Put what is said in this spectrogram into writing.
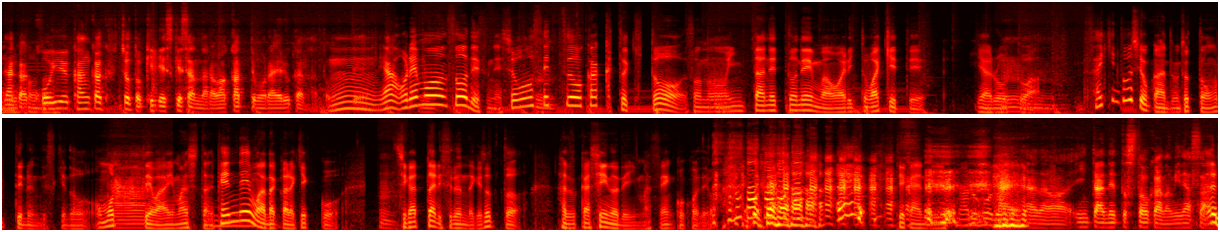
なんかこういう感覚ちょっと圭介さんなら分かってもらえるかなとう思って。ん。いや俺もそうですね。小説を書くときと、そのうん。インターネットネームは割と分けてやろうとは、ん。最近どうしようかなってもちょっと思ってるんですけど思ってはいましたね。ペンネームはだから結構うん。違ったりするんだけどちょっと恥ずかしいので言いませんここでは。って感じなるほど、はい、あのインターネットストーカーの皆さん、お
